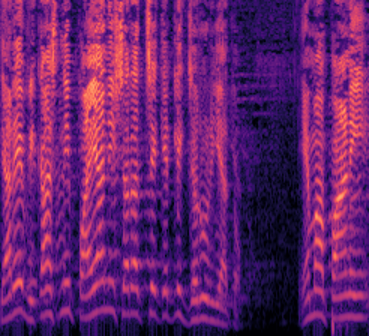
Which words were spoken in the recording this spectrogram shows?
ત્યારે વિકાસની પાયાની શરત છે કેટલીક જરૂરિયાતો. એમાં પાણી,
